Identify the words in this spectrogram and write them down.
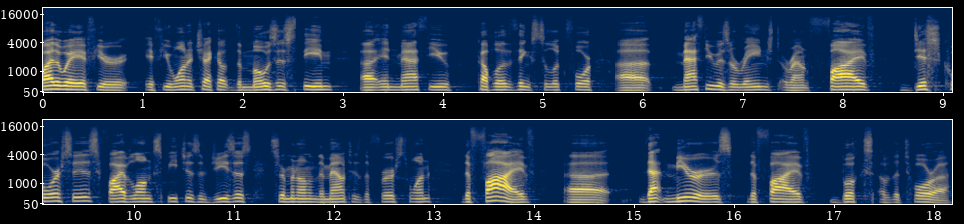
By the way, if, you're, if you want to check out the Moses theme uh, in Matthew, a couple other things to look for. Uh, Matthew is arranged around five discourses, five long speeches of Jesus. Sermon on the Mount is the first one. The five, uh, that mirrors the five books of the Torah.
